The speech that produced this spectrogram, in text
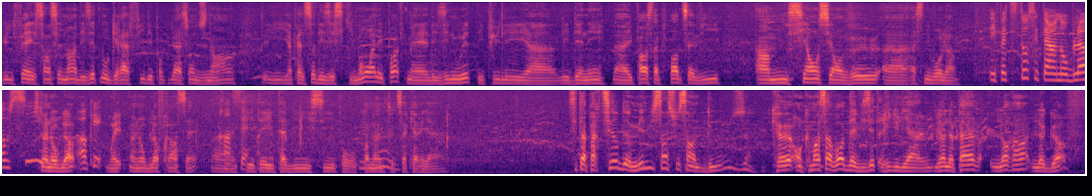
il, fait essentiellement des ethnographies des populations du Nord. Il appelle ça des Esquimaux à l'époque, mais les Inuits et puis les, les Dénés. Il passe la plupart de sa vie en mission, si on veut, à ce niveau-là. Et Petito, c'était un oblat aussi? C'est un oblat. OK. Oui, un oblat français, euh, Français, qui était ok. établi ici pour pas mal toute sa carrière. C'est à partir de 1872 qu'on commence à avoir de la visite régulière. Il y a le père Laurent Le Goff,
